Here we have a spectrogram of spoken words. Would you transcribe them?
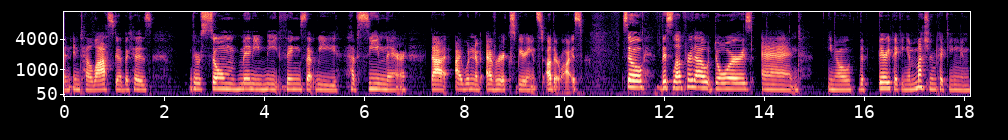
and into Alaska because there's so many neat things that we have seen there that I wouldn't have ever experienced otherwise. So, this love for the outdoors and, you know, the berry picking and mushroom picking and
